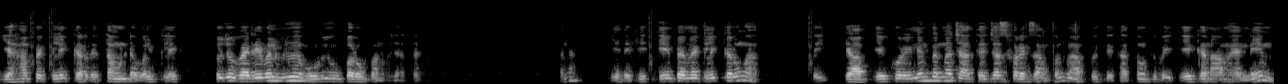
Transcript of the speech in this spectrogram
यहाँ पे क्लिक कर देता हूँ डबल क्लिक तो जो वेरिएबल व्यू है, वो भी ऊपर ओपन हो जाता है। है ना? ये देखिए ए पे मैं क्लिक करूँगा तो क्या आप ए को रीनेम करना चाहते हैं? जस्ट फॉर एग्ज़ाम्पल मैं आपको दिखाता हूँ कि भाई ए का नाम है नेम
